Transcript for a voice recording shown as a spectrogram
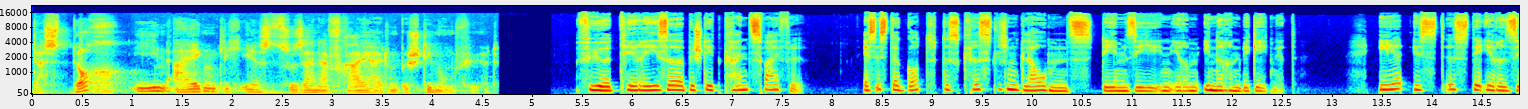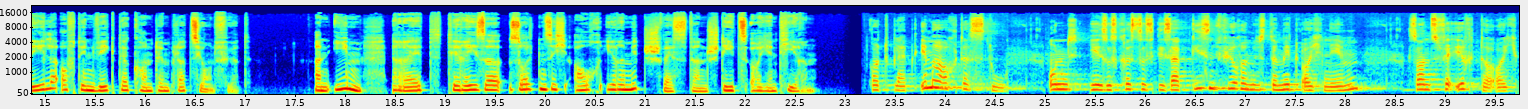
das doch ihn eigentlich erst zu seiner Freiheit und Bestimmung führt. Für Theresa besteht kein Zweifel. Es ist der Gott des christlichen Glaubens, dem sie in ihrem Inneren begegnet. Er ist es, der ihre Seele auf den Weg der Kontemplation führt. An ihm, rät Theresa, sollten sich auch ihre Mitschwestern stets orientieren. Gott bleibt immer auch das Du. Und Jesus Christus sagt, diesen Führer müsst ihr mit euch nehmen, sonst verirrt er euch.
